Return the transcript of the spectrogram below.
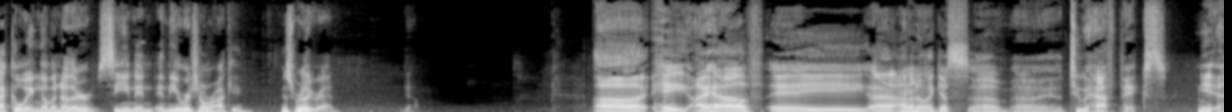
echoing of another scene in in the original Rocky. It's really rad. Uh, hey, I have a uh, I don't know. I guess uh, uh, two half picks. Ne-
